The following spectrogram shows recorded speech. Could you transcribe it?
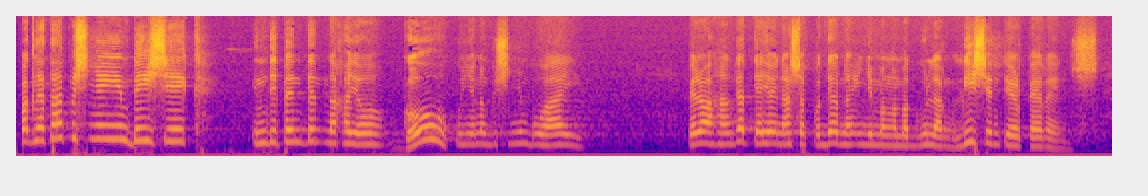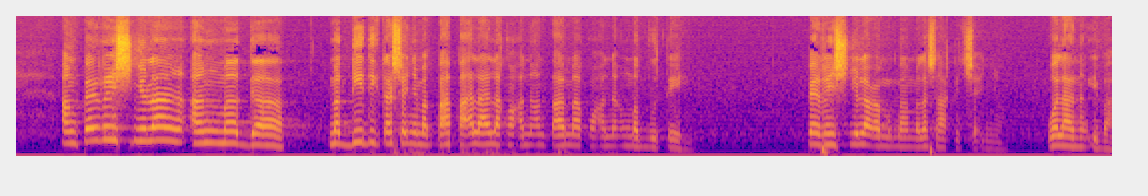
Pag natapos niya yung basic, independent na kayo, go kung yan ang gusto niyong buhay. Pero hanggat kayo ay nasa poder ng inyong mga magulang, listen to your parents. Ang parents nyo lang ang mag, uh, magdidikta sa inyo, magpapaalala kung ano ang tama, kung ano ang mabuti. Parents nyo lang ang magmamalasakit sa inyo. Wala nang iba.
